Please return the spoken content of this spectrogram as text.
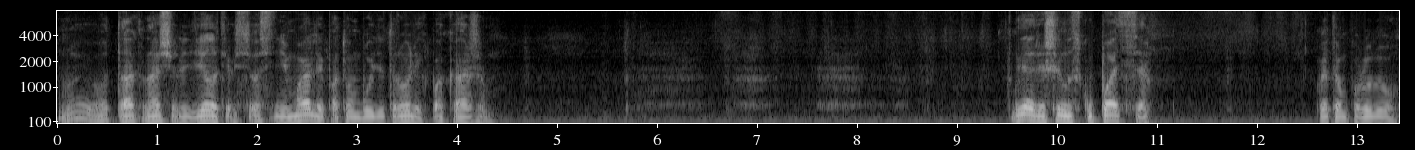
Ну и вот так начали делать, и все снимали, потом будет ролик, покажем. Я решил искупаться в этом пруду.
